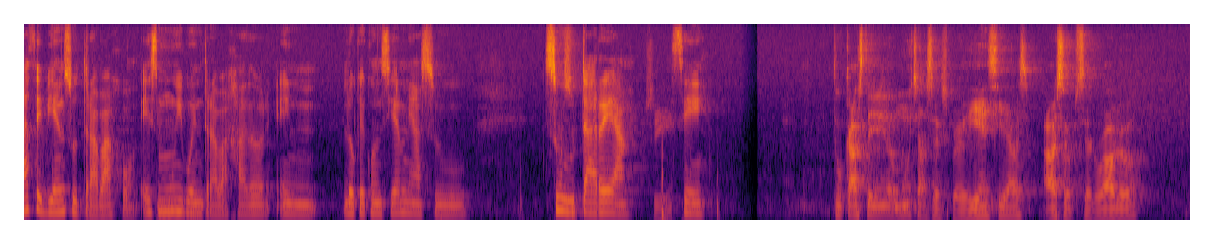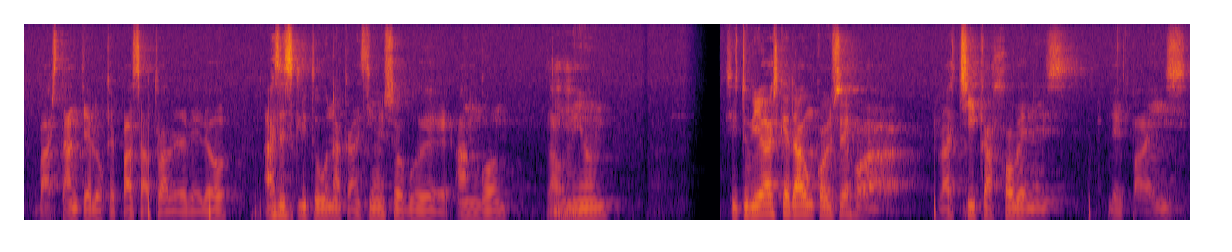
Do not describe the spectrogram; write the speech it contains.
hace bien su trabajo, es muy buen trabajador en lo que concierne a su, su tarea. sí. sí. Tú que has tenido muchas experiencias, has observado bastante lo que pasa a tu alrededor, has escrito una canción sobre Angom, la unión. Si tuvieras que dar un consejo a las chicas jóvenes del país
